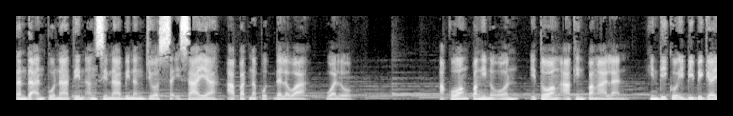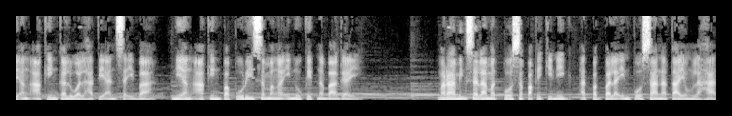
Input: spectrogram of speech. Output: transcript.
tandaan po natin ang sinabi ng Diyos sa Isaya 42:8. Ako ang Panginoon, ito ang aking pangalan, hindi ko ibibigay ang aking kaluwalhatian sa iba, ni ang aking papuri sa mga inukit na bagay. Maraming salamat po sa pakikinig at pagpalain po sana tayong lahat.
